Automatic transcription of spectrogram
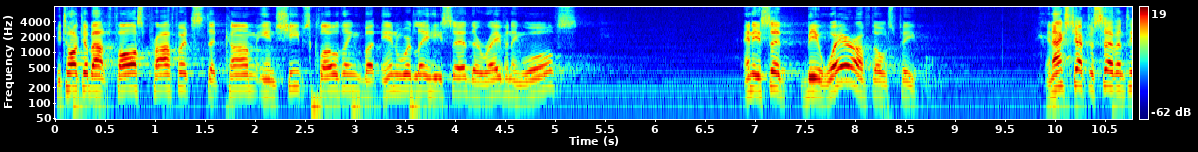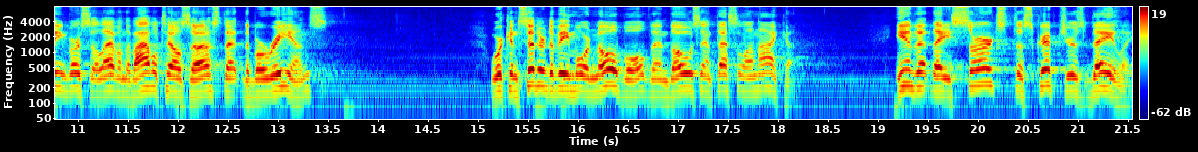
He talked about false prophets that come in sheep's clothing, but inwardly, he said, they're ravening wolves. And he said, Beware of those people. In Acts chapter 17, verse 11, the Bible tells us that the Bereans were considered to be more noble than those in Thessalonica, in that they searched the scriptures daily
